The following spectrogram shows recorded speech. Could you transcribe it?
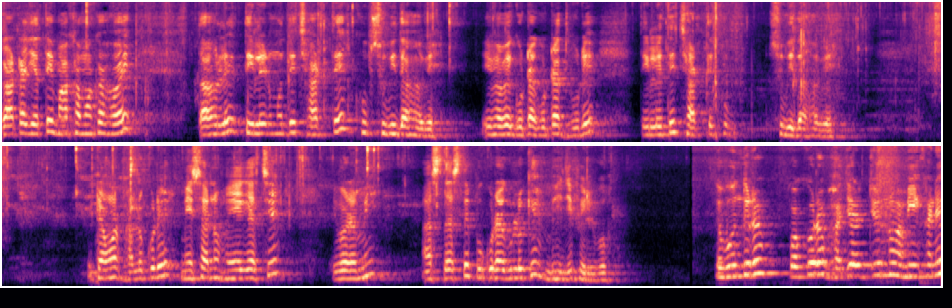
গাটা যাতে মাখা মাখা হয়, তাহলে তেলের মধ্যে ছাড়তে খুব সুবিধা হবে। এভাবে গোটা গোটা ধরে তেলেতে ছাড়তে খুব সুবিধা হবে। এটা আমার ভালো করে মেশানো হয়ে গেছে। এবার আমি আস্তে আস্তে পকোড়াগুলোকে ভেজে ফেলব। তো বন্ধুরা, পকোড়া ভাজার জন্য আমি এখানে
